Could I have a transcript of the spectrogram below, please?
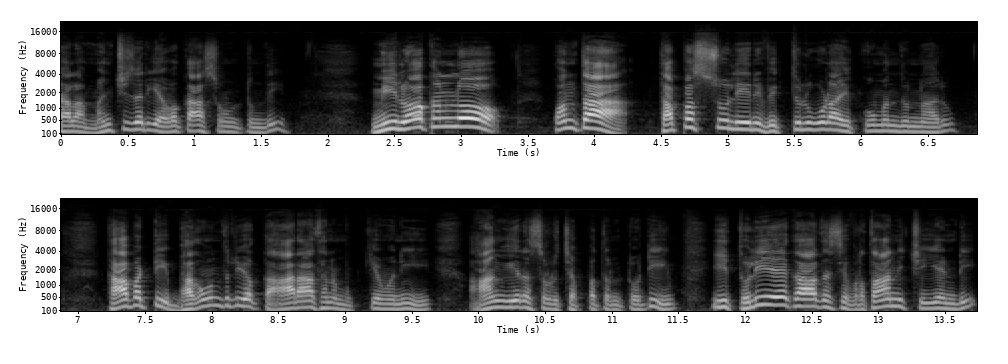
చాలా మంచి జరిగే అవకాశం ఉంటుంది. మీ లోకంలో కొంత తపస్సు లేని వ్యక్తులు కూడా ఎక్కువ మంది ఉన్నారు. కాబట్టి భగవంతుడి యొక్క ఆరాధన ముఖ్యమని ఆంగీరసుడు చెప్పటంతో ఈ తొలి ఏకాదశి వ్రతాన్ని చేయండి.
